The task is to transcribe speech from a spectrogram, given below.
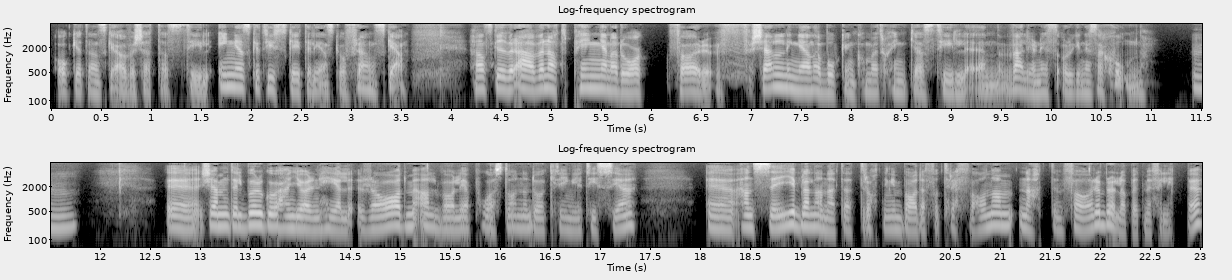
Och att den ska översättas till engelska, tyska, italienska och franska. Han skriver även att pengarna då för försäljningen av boken kommer att skänkas till en välgörenhetsorganisation. Mm. Eh, Del Burgo han gör en hel rad med allvarliga påståenden då kring Letizia. Eh, han säger bland annat att drottningen bad att få träffa honom natten före bröllopet med Filippe.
